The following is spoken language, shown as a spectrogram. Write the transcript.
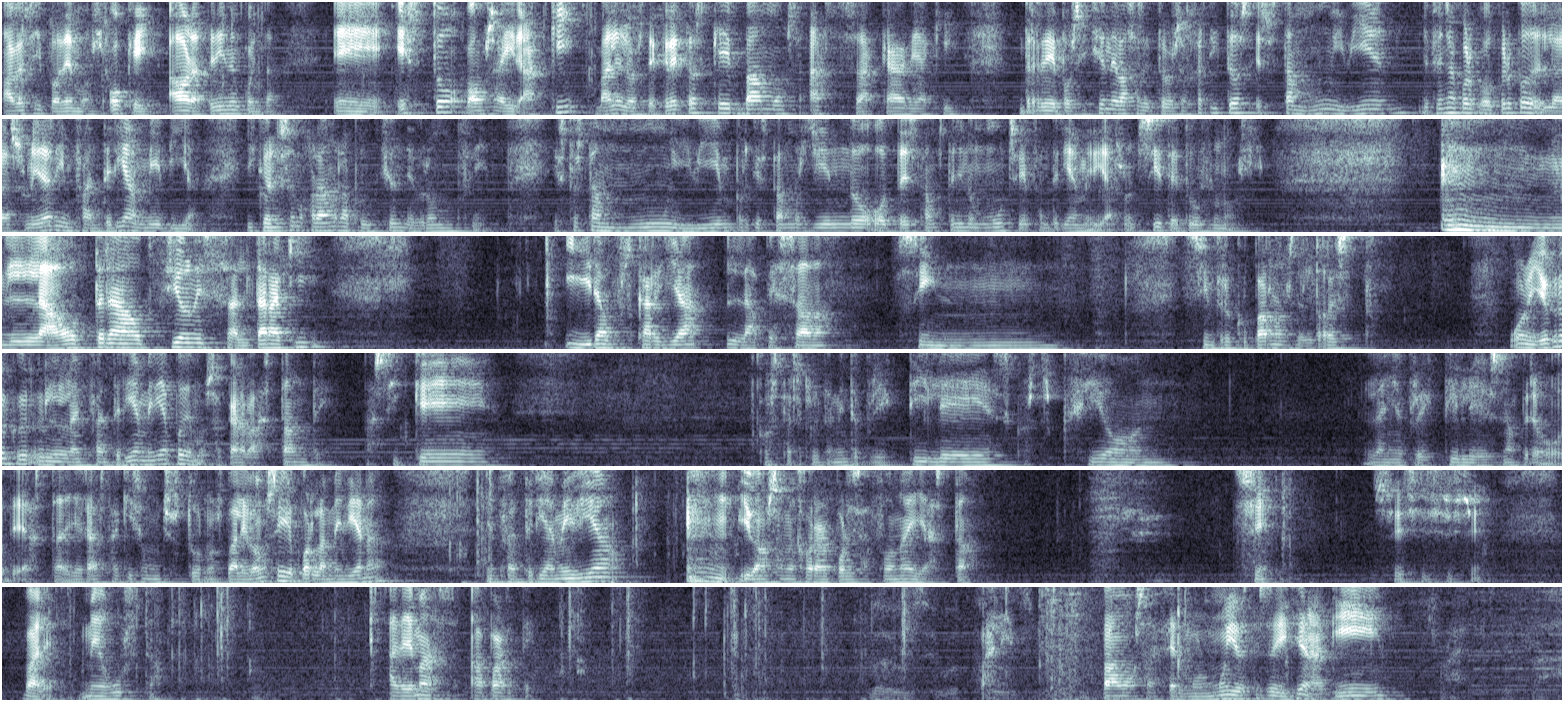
A ver si podemos. Ok, ahora, teniendo en cuenta eh, esto, vamos a ir aquí, ¿vale? Los decretos que vamos a sacar de aquí. Reposición de bajas de todos los ejércitos, eso está muy bien. Defensa cuerpo a cuerpo de las unidades de infantería media. Y con eso mejoramos la producción de bronce. Esto está muy bien porque estamos yendo, o estamos teniendo mucha infantería media. Son 7 turnos. La otra opción es saltar aquí. E ir a buscar ya la pesada. Sin sin preocuparnos del resto. Bueno, yo creo que en la infantería media podemos sacar bastante. Así que... Coste de reclutamiento de proyectiles, construcción... El año de proyectiles, no, pero de hasta llegar hasta aquí son muchos turnos. Vale, vamos a ir por la mediana, infantería media, y vamos a mejorar por esa zona y ya está. Sí, sí, sí, sí, sí. Vale, me gusta. Además, aparte. Vale. Vamos a hacer murmullos de sedición aquí.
